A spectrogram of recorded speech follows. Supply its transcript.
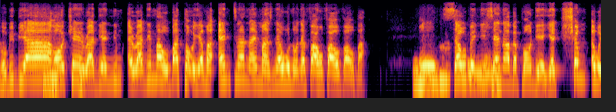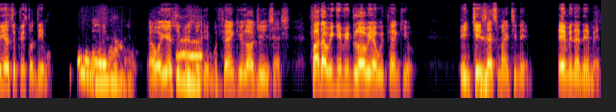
Obi biara ɔretwɛn awurade anim awurade ma wo ba tɔ yam a ɛntena nine months na ɛwo no na fa ho fa ho fa wo ba. Sɛ wobɛnyinsɛn na wabɛpɔn deɛ yɛtwam ɛwɔ yesu kristo dim mu. Ɛwɔ yesu kristo dim mu. Thank you lord jesus. Father we give you glory and we thank you in jesus mighty name. Amen and amen.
